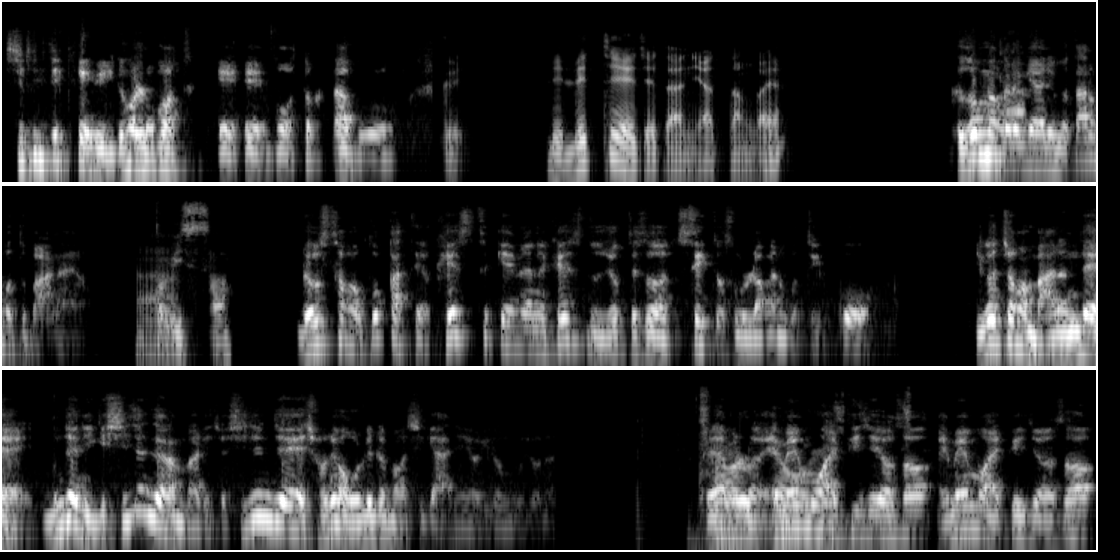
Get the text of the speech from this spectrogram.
시즌제 게임을 이런 걸 넣으면 어떡해. 뭐 어떡하라고. 릴리트의 제단이었던가요? 그것만 아. 그런 게 아니고 다른 것도 많아요. 아, 또 있어. 로스트아크하고 똑같아요. 퀘스트 깨면은 퀘스트 누적돼서 status 올라가는 것도 있고 이것저것 많은데 문제는 이게 시즌제란 말이죠. 시즌제에 전혀 어울리는 방식이 아니에요. 이런 구조는. 그야말로 MMORPG여서 MMORPG여서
